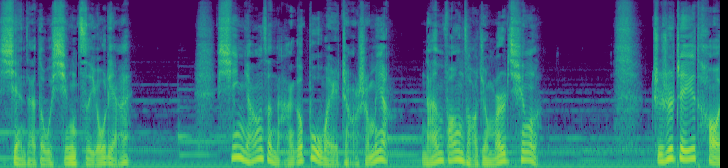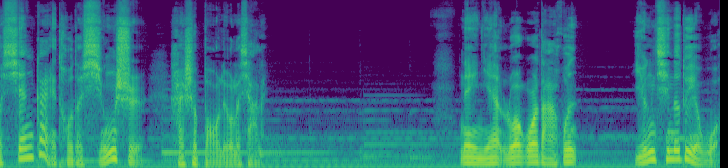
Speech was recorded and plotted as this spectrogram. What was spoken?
现在都兴自由恋爱，新娘子哪个部位长什么样，男方早就门清了。只是这一套掀盖头的形式还是保留了下来。那年罗锅大婚，迎亲的队伍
